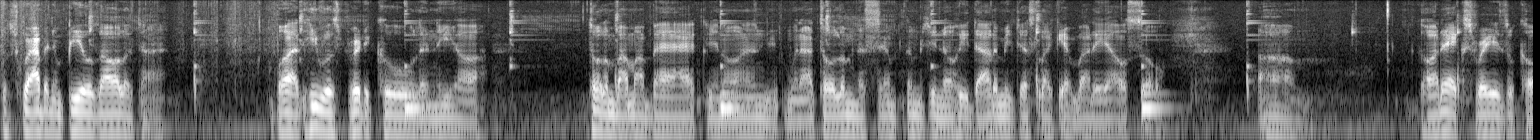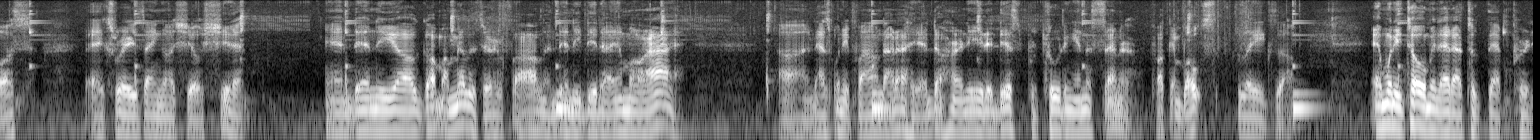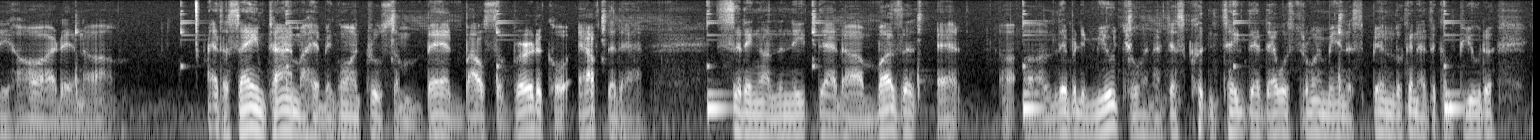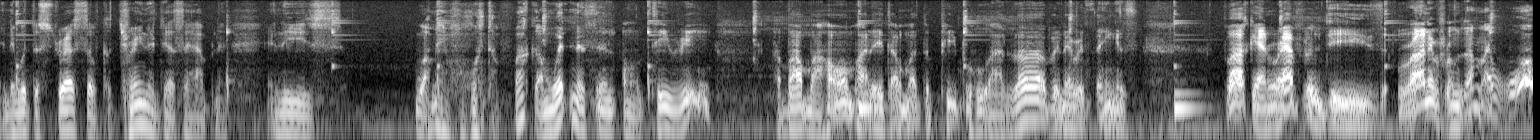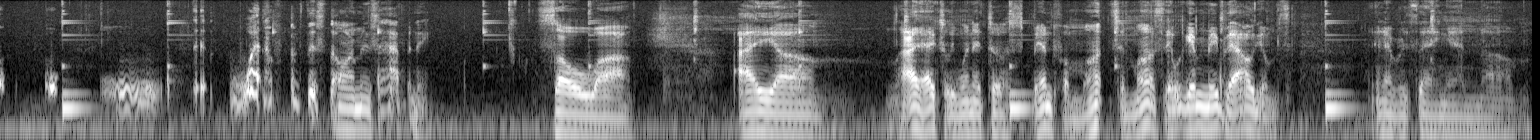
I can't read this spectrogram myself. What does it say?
prescribing them pills all the time. But he was pretty cool, and he uh, told him about my back, you know, and when I told him the symptoms, you know, he doubted me just like everybody else. So, um, got x-rays, of course. x-rays ain't gonna show shit. And then he uh, got my military file, and then he did an MRI. Uh, and that's when he found out I had the herniated disc protruding in the center, fucking both legs up. And when he told me that, I took that pretty hard. And uh, at the same time, I had been going through some bad bouts of vertigo after that, sitting underneath that uh, buzzer at uh, uh, Liberty Mutual, and I just couldn't take that. That was throwing me in a spin, looking at the computer, and then with the stress of Katrina just happening, and these, well, I mean, what the fuck I'm witnessing on TV about my home, how they talking about the people who I love and everything is fucking refugees running from. I'm like, whoa, what the fuck? This storm is happening. So uh, I. Um, I actually went into a spin for months and months. They were giving me Valiums and everything, and um,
